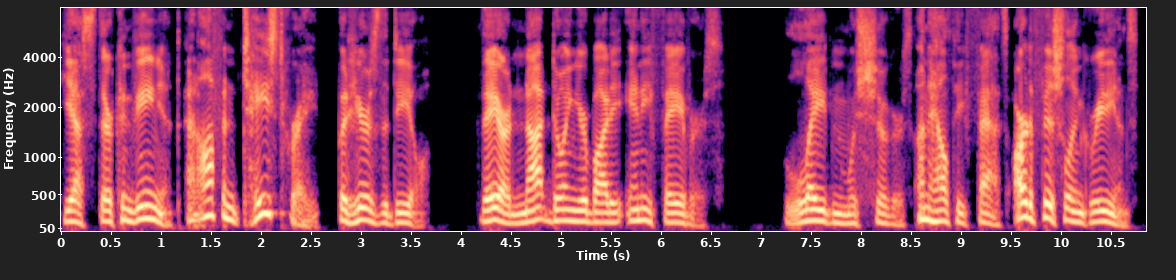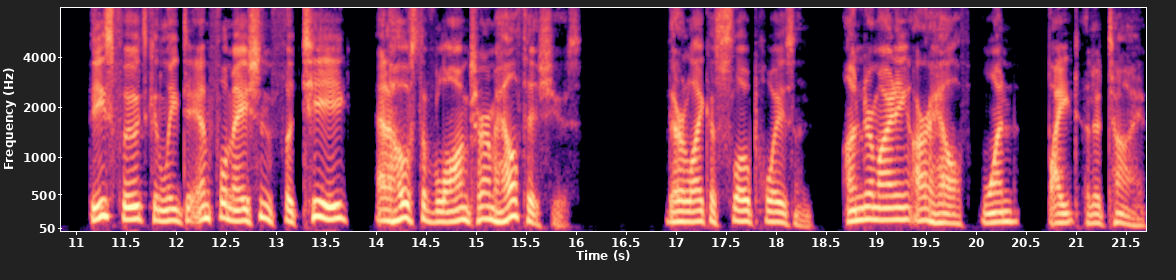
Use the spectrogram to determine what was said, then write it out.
Yes, they're convenient and often taste great, but here's the deal they are not doing your body any favors. Laden with sugars, unhealthy fats, artificial ingredients, these foods can lead to inflammation, fatigue, and a host of long term health issues. They're like a slow poison, undermining our health one bite at a time.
